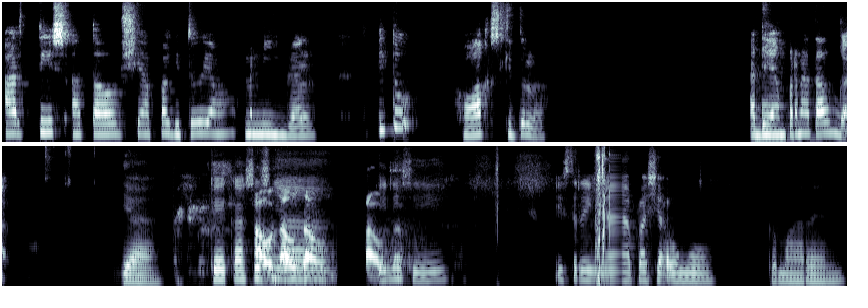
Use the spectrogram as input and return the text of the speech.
artis atau siapa gitu yang meninggal. Tapi itu hoax gitu loh. Ada yang pernah tahu nggak? Ya, kayak kasusnya Tahu tahu tahu. Tahu. ini tahu. sih istrinya Pasha Ungu kemarin.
